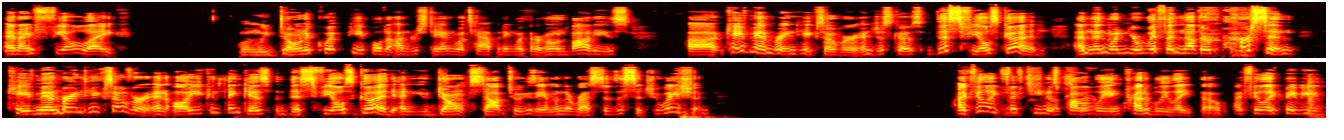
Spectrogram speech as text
And I feel like when we don't equip people to understand what's happening with our own bodies, uh, caveman brain takes over and just goes, this feels good. And then when you're with another person, caveman brain takes over, and all you can think is, this feels good, and you don't stop to examine the rest of the situation. I feel like That's- 15 is that's fair. probably incredibly late, though. I feel like maybe,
